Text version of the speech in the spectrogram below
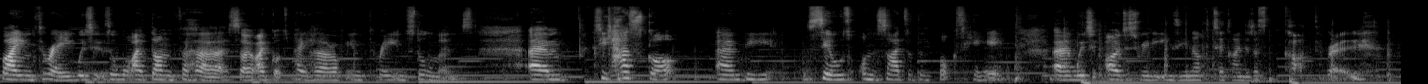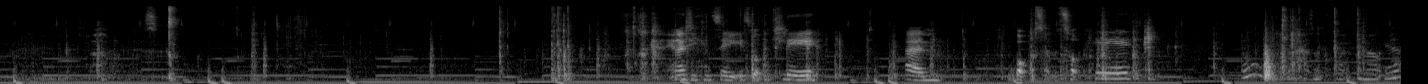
buying three, which is what I've done for her. So I got to pay her off in three instalments. Um, she has got um, the seals on the sides of the box here, um, which are just really easy enough to kind of just cut through. And as you can see, it's got the clear um, box at the top here. Oh, that hasn't quite come out yet.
